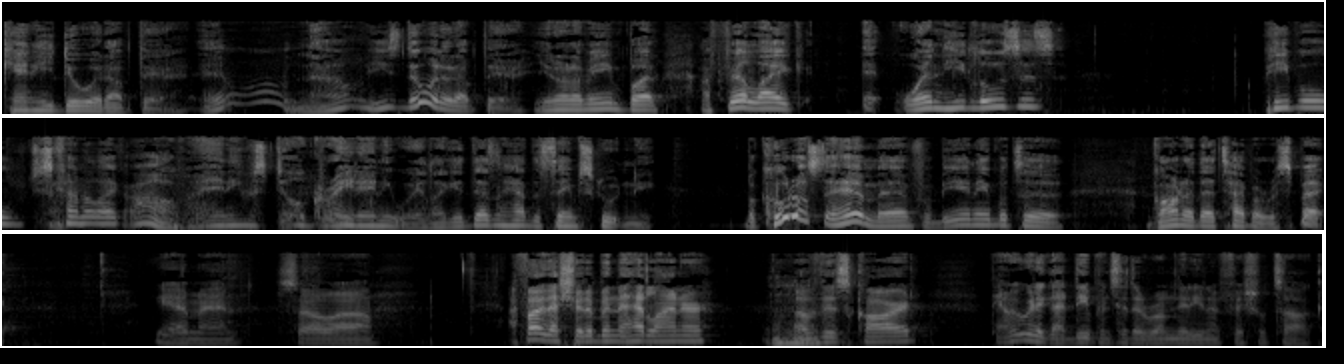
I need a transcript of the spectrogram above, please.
"Can he do it up there?" And well, now he's doing it up there. You know what I mean? But I feel like it, when he loses, people just kind of like, "Oh man, he was still great anyway." Like it doesn't have the same scrutiny. But kudos to him, man, for being able to garner that type of respect. Yeah, man. So uh, I feel like that should have been the headliner Mm-hmm. of this card. Damn, we really got deep into the Rum Nitty and official talk.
